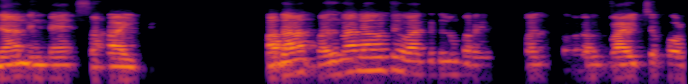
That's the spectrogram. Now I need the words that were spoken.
ഞാൻ നിന്നെ സഹായിക്കും. അതാ പതിനാലാമത്തെ വാക്യത്തിലും പറയും വായിച്ചപ്പോൾ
